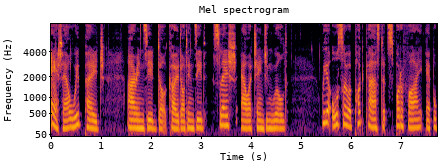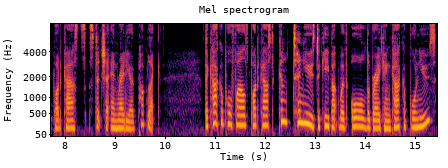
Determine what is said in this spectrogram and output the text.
at our webpage, rnz.co.nz slash Our Changing World. We are also a podcast at Spotify, Apple Podcasts, Stitcher, and Radio Public. The Kakapo Files podcast continues to keep up with all the breaking Kakapo news.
